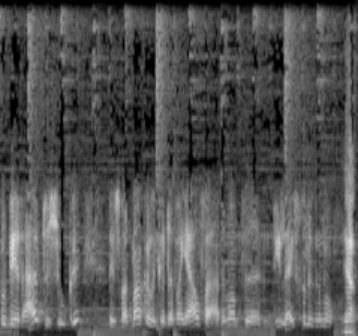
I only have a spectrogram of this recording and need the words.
probeert uit te zoeken. Dat is wat makkelijker dan van jouw vader, want die leeft gelukkig nog. Ja.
